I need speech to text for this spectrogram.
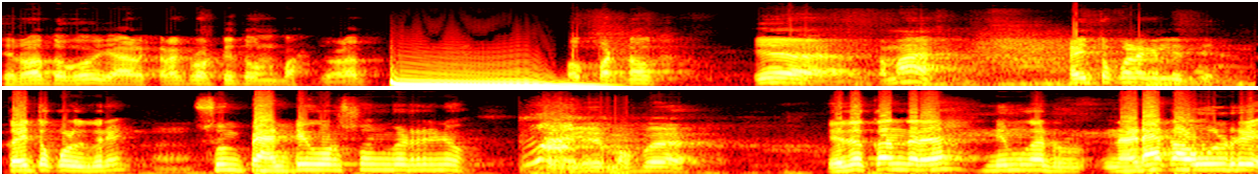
ಶಿರ್ವಾ ತಗೋ ಎರಡು ಕಡಕ್ ರೊಟ್ಟಿ ತಗೊಂಡ್ ಬಾ ಜೋಳದ. ಹೋಗಿ ಪಟ್ನ ಹೋಗ್. ಏ ತಮ್ಮ ಕೈ ತಗೊಳಗಿಲ್ಲೈತಿ ಕೈ ತಗೊಳುದ್ರಿ ಸುಮ್ ಪ್ಯಾಂಟಿಗೆ ಒರ್ಸ್ಕೊಂಡ್ ಬಿಡ್ರಿ ನೀವು. ಏ ಮಬ್ಬ. ಎದಕ್ಕಂದ್ರ ನಿಮ್ಗ ನಡ್ಯಾಕ ಆಗುಲ್ರಿ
